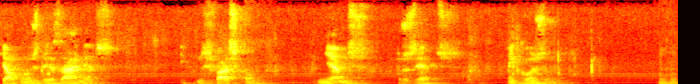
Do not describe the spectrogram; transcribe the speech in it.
de alguns designers e que nos faz com que tenhamos projetos em conjunto. Uhum.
